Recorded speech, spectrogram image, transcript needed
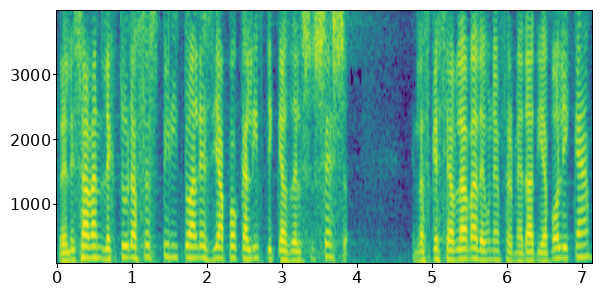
realizaban lecturas espirituales y apocalípticas del suceso en las que se hablaba de una enfermedad diabólica,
